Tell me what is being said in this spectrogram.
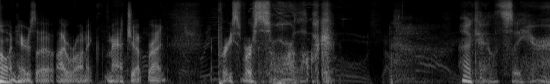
Oh, and here's a ironic matchup, right? Priest versus Warlock. Okay, let's see here.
